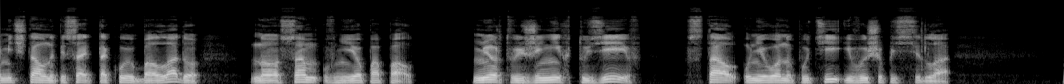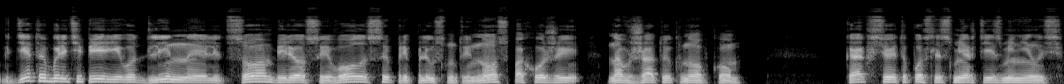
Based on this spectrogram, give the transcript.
мечтал написать такую балладу, но сам в нее попал. Мертвый жених Тузеев встал у него на пути и вышиб из седла. Где-то были теперь его длинное лицо, белесые волосы, приплюснутый нос, похожий на вжатую кнопку. Как все это после смерти изменилось?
